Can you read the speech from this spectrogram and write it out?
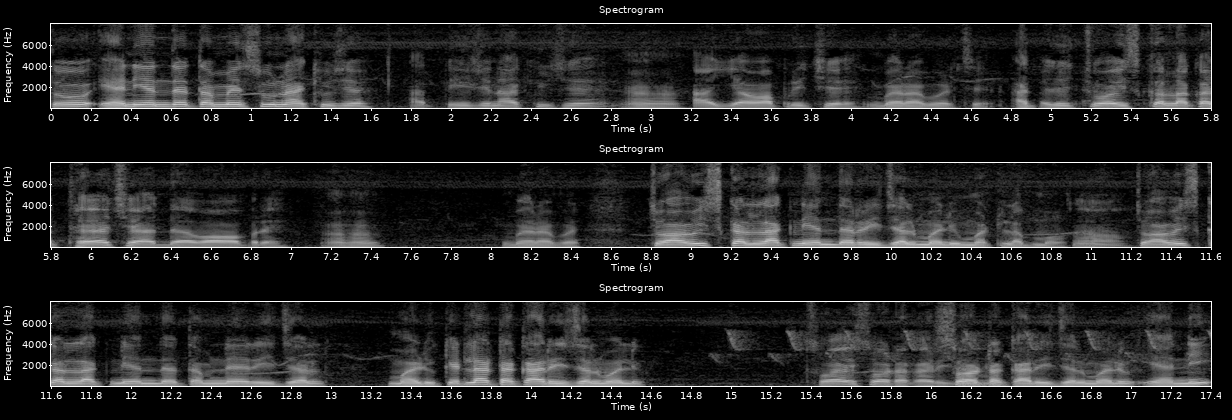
તો એની અંદર તમે શું નાખ્યું છે? આ તેજ નાખ્યું છે આયા વાપરી છે. બરાબર છે. આ હજી ચોવીસ કલાક જ થયા છે આ દવા વાપરે. બરાબર. ચોવીસ કલાકની અંદર રિઝલ્ટ મળ્યું મતલબમાં. ચોવીસ કલાકની અંદર તમને રિઝલ્ટ મળ્યું. કેટલા ટકા રિઝલ્ટ મળ્યું? સો સો ટકા સો ટકા રિઝલ્ટ મળ્યું. એની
